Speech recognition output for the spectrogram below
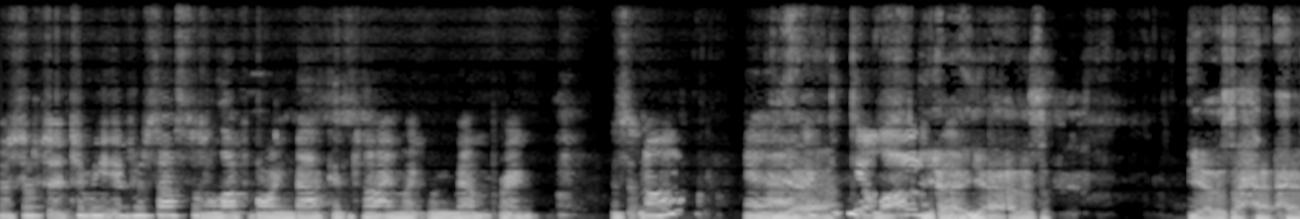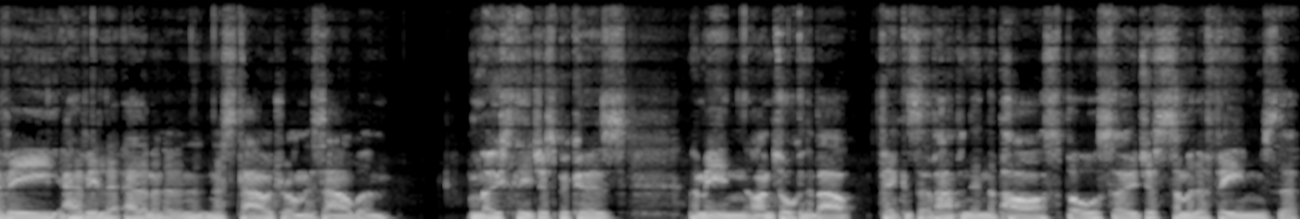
to me, it was also love going back in time, like remembering. Is it not? Yeah. yeah. There could be a lot of Yeah, things. yeah. There's yeah, there's a he- heavy, heavy element of nostalgia on this album, mostly just because, I mean, I'm talking about things that have happened in the past, but also just some of the themes that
